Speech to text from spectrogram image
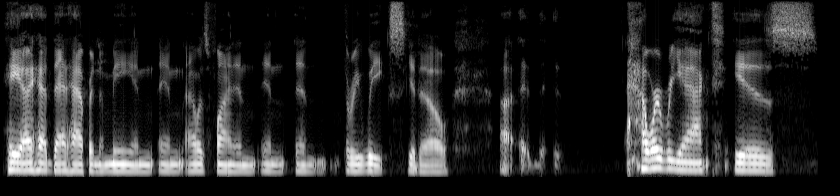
Hey, I had that happen to me and, and I was fine in, in, in three weeks, you know. Uh, how I react is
